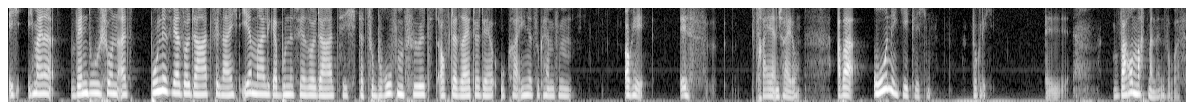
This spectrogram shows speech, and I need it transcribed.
Ich, ich meine, wenn du schon als Bundeswehrsoldat, vielleicht ehemaliger Bundeswehrsoldat, sich dazu berufen fühlst, auf der Seite der Ukraine zu kämpfen, okay, ist freie Entscheidung. Aber ohne jeglichen, wirklich, äh, warum macht man denn sowas?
